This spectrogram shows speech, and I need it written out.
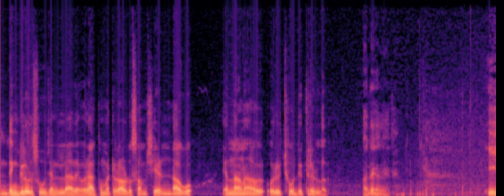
എന്തെങ്കിലും ഒരു സൂചന ഇല്ലാതെ ഒരാൾക്ക് മറ്റൊരാളോട് സംശയം ഉണ്ടാകുമോ എന്നാണ് ആ ഒരു ചോദ്യത്തിലുള്ളത്. അതെ അതെ അതെ. ഈ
